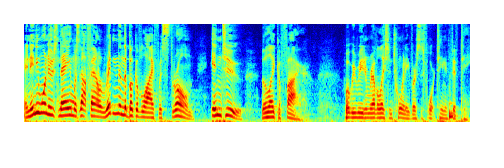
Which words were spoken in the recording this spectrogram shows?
And anyone whose name was not found written in the book of life was thrown into the lake of fire. What we read in Revelation 20, verses 14 and 15.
